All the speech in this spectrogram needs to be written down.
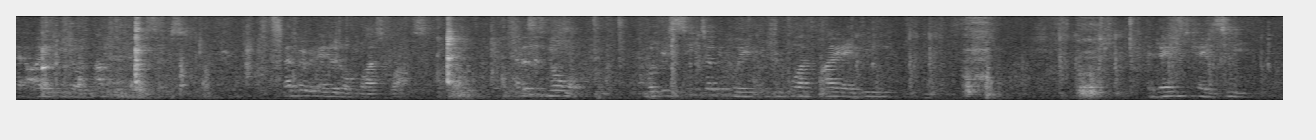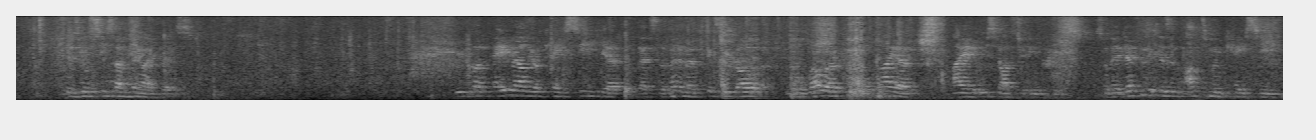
IAE going up to 46. That's where we ended off last class. And this is normal. What we see typically, if you plot IAE against KC, is you'll see something like this. We've got a value of Kc here, that's the minimum. If we go lower, little higher, IAE starts to increase. So there definitely is an optimum Kc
